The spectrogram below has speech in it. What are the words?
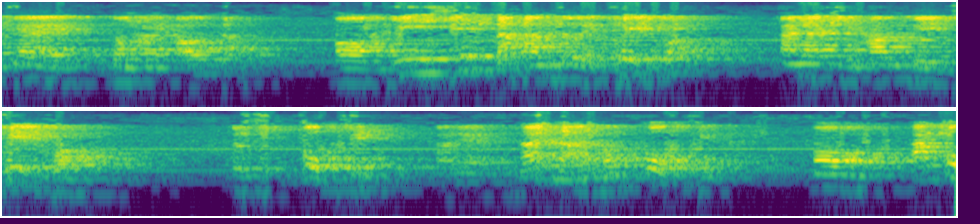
现在拢来交代。哦，人生逐项都会退化，啊，那其他未退化，就是个性，安尼，咱人拢个性。哦，啊，个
